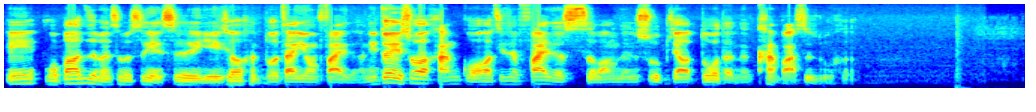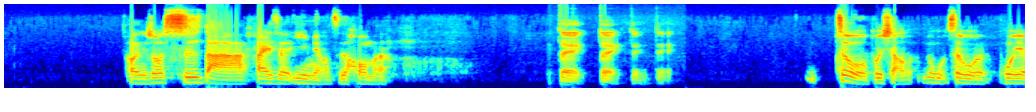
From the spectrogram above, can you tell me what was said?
哎，我不知道日本是不是也是也有很多在用 Pfizer。你对于说韩国其实 Pfizer 死亡人数比较多的那看法是如何？哦，你说施打 Pfizer 疫苗之后吗？对对对对，这我不晓，我这我我也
